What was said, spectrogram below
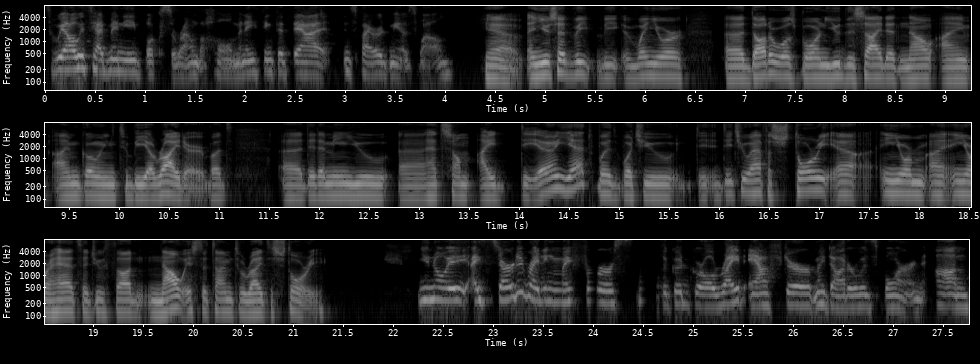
so we always had many books around the home and i think that that inspired me as well. Yeah and you said we, we when your uh, daughter was born you decided now i'm i'm going to be a writer. But uh, did it mean you uh, had some idea yet with what you did, did you have a story uh, in your uh, in your head that you thought now is the time to write a story you know, I, I, started writing my first The Good Girl right after my daughter was born. Um,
